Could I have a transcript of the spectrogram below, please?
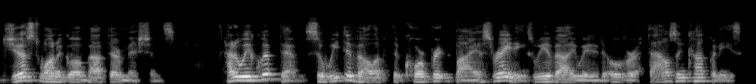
just want to go about their missions? How do we equip them? So we developed the corporate bias ratings. We evaluated over a thousand companies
